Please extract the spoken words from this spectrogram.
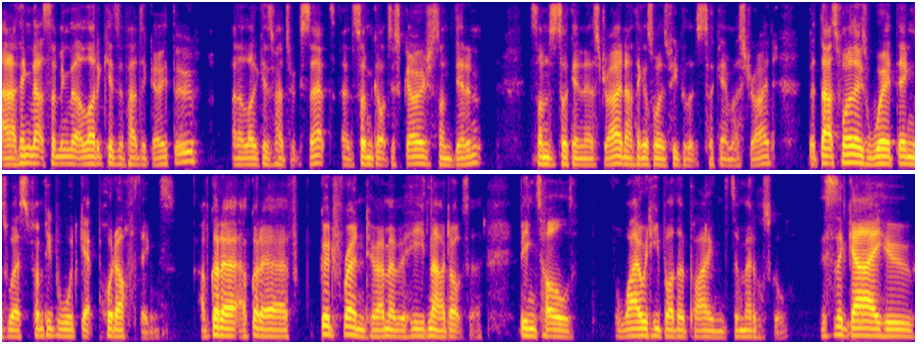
And I think that's something that a lot of kids have had to go through and a lot of kids have had to accept. And some got discouraged, some didn't. Some just took it in their stride. And I think it's one of those people that just took it in my stride. But that's one of those weird things where some people would get put off things. I've got a I've got a good friend who I remember he's now a doctor being told why would he bother applying to medical school? This is a guy who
